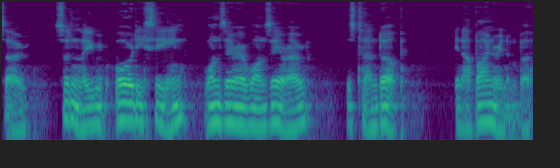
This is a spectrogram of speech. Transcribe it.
So suddenly we've already seen 1010 has turned up in our binary number.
